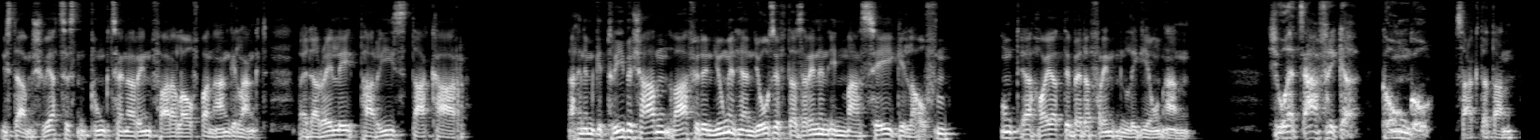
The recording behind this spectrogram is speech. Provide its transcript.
ist er am schwärzesten Punkt seiner Rennfahrerlaufbahn angelangt, bei der Rallye Paris-Dakar. Nach einem Getriebeschaden war für den jungen Herrn Josef das Rennen in Marseille gelaufen und er heuerte bei der Fremdenlegion an. Schwarzafrika, Kongo, sagt er dann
